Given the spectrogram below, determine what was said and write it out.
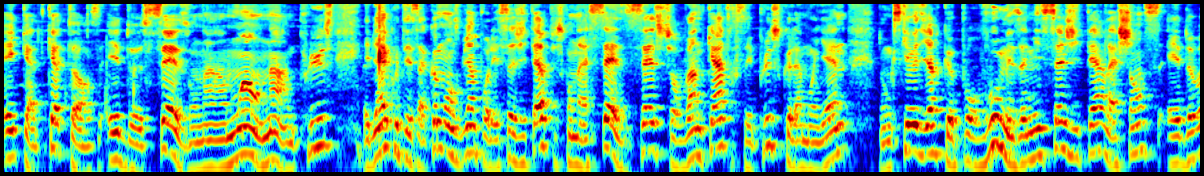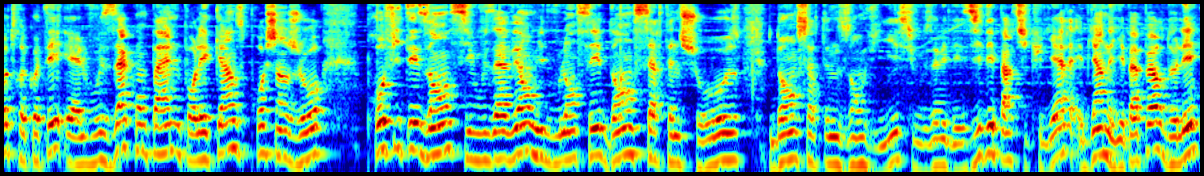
et 4, 14 et 2, 16, on a un moins, on a un plus. Eh bien écoutez, ça commence bien pour les Sagittaires puisqu'on a 16, 16 sur 24, c'est plus que la moyenne. Donc ce qui veut dire que pour vous, mes amis Sagittaires, la chance est de votre côté et elle vous accompagne pour les 15 prochains jours. Profitez-en si vous avez envie de vous lancer dans certaines choses, dans certaines envies, si vous avez des idées particulières, eh bien n'ayez pas peur de les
